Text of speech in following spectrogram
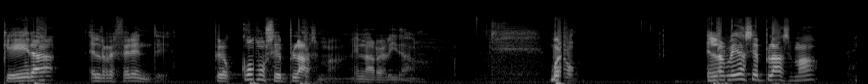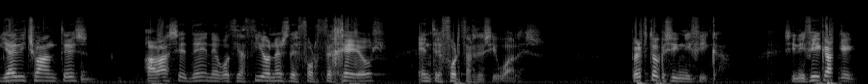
que era el referente, pero ¿cómo se plasma en la realidad? Bueno, en la realidad se plasma, ya he dicho antes, a base de negociaciones, de forcejeos entre fuerzas desiguales. ¿Pero esto qué significa? Significa que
